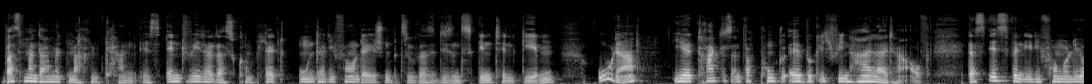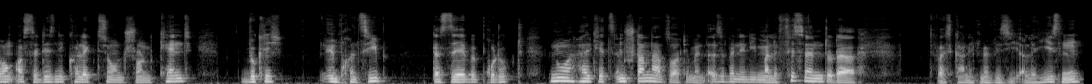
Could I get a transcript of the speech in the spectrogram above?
Was man damit machen kann, ist entweder das komplett unter die Foundation bzw. diesen Skin Tint geben oder ihr tragt es einfach punktuell wirklich wie ein Highlighter auf. Das ist, wenn ihr die Formulierung aus der Disney-Kollektion schon kennt, wirklich im Prinzip dasselbe Produkt, nur halt jetzt im Standardsortiment. Also wenn ihr die Maleficent oder ich weiß gar nicht mehr, wie sie alle hießen,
